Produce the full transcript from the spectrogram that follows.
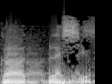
God bless you.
